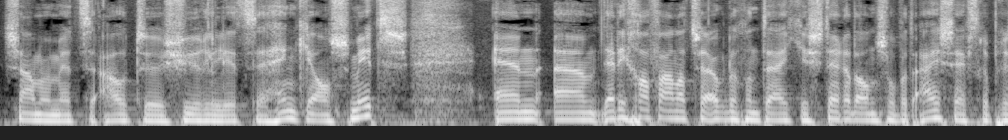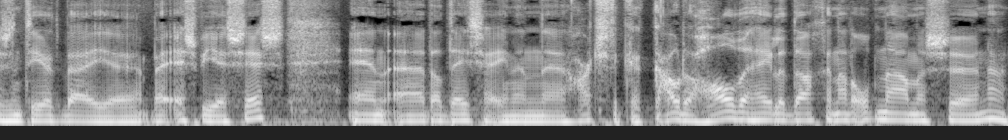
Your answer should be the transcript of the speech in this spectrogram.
samen met oud-jurylid Henk-Jan Smits. En um, ja, die gaf aan dat zij ook nog een tijdje sterrendans op het ijs heeft gepresenteerd bij, uh, bij SBS 6. En uh, dat deed zij in een uh, hartstikke koude hal de hele dag. En na de opnames, nou,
